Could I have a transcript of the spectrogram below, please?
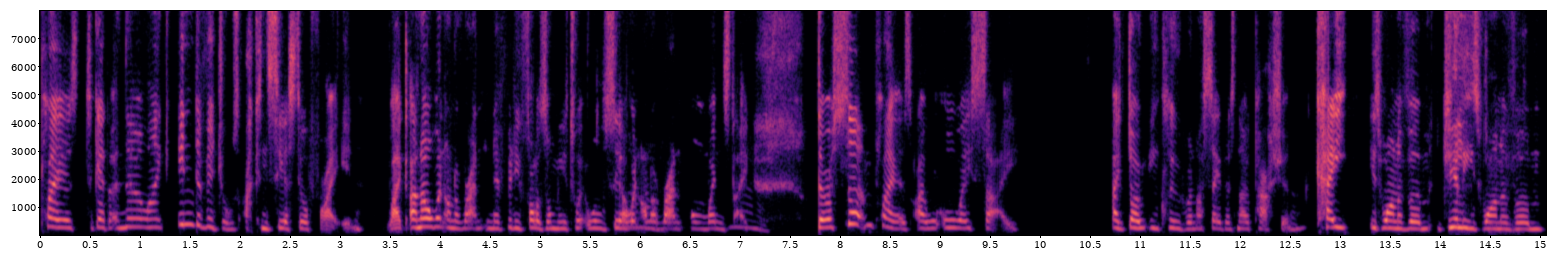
players together and they're like individuals I can see are still fighting. Like I know I went on a rant and everybody follows on me on Twitter will see I went on a rant on Wednesday. Mm. There are certain players I will always say I don't include when I say there's no passion. Kate is one of them, Gilly's one of them.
